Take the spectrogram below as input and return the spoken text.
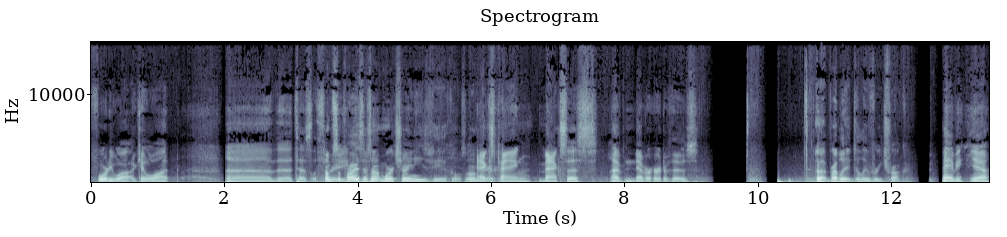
forty watt kilowatt. Uh, the Tesla 3. I'm surprised there's not more Chinese vehicles on there. Xpeng, Maxus. I've never heard of those. Uh, probably a delivery truck. Maybe, yeah.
